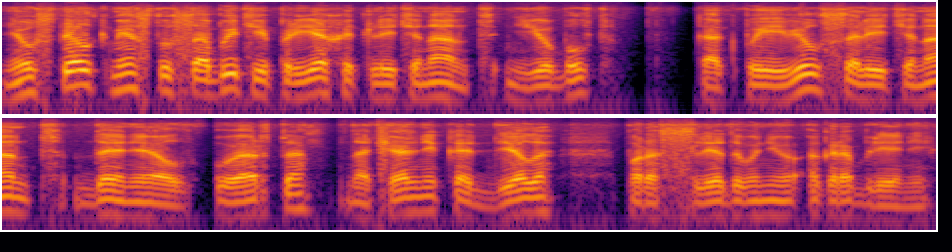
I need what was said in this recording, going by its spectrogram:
Не успел к месту событий приехать лейтенант Ньюболт, как появился лейтенант Дэниел Уэрта, начальник отдела по расследованию ограблений.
